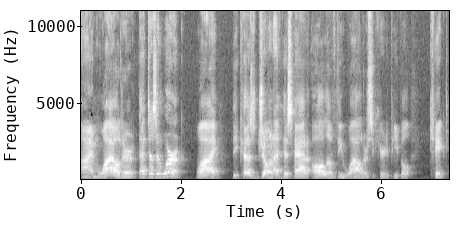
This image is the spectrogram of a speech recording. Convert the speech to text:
I'm Wilder, that doesn't work. Why? Because Jonah has had all of the Wilder security people kicked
